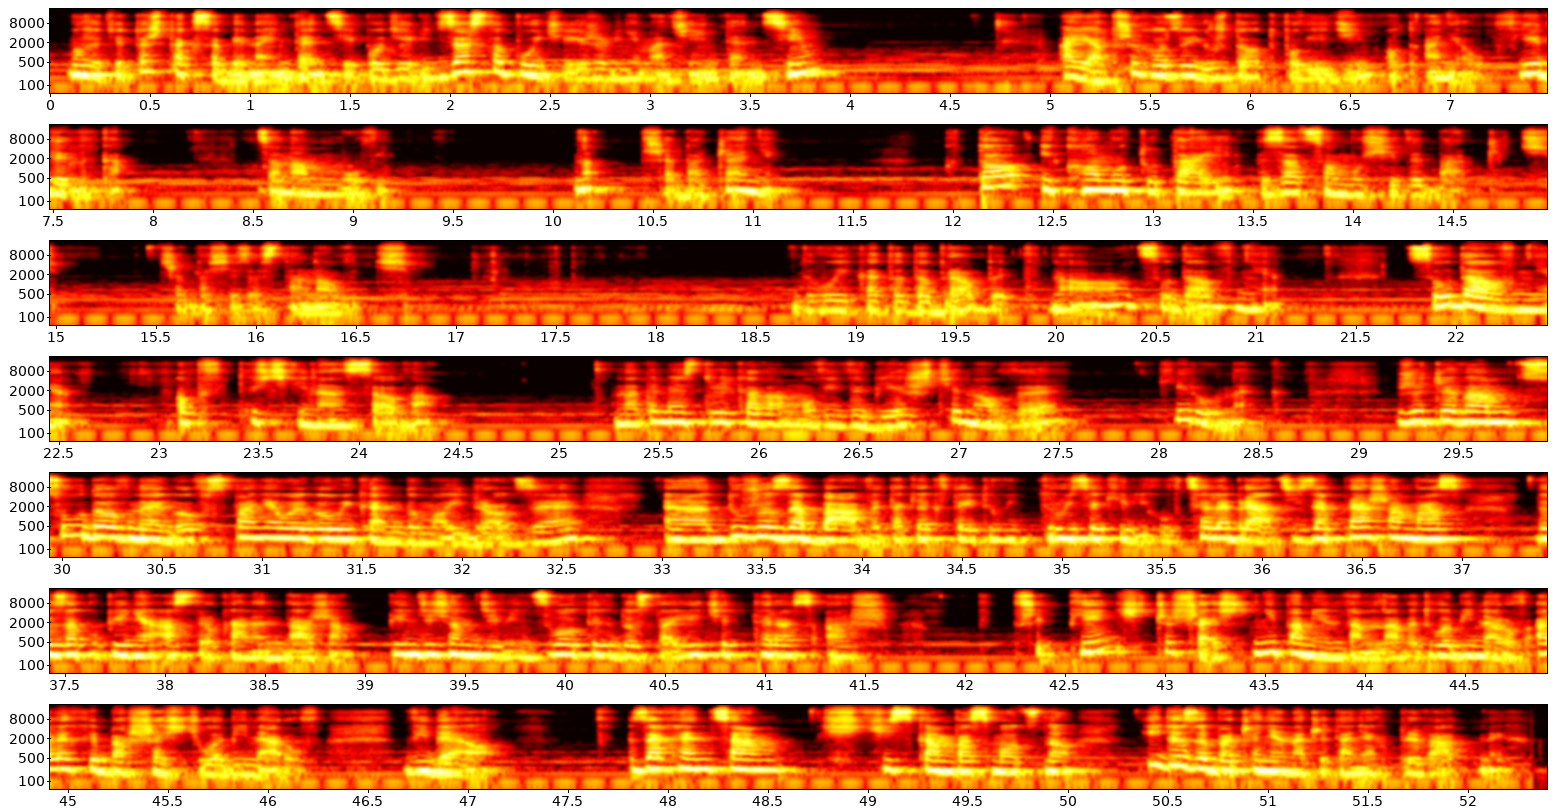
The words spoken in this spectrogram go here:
Możecie też tak sobie na intencje podzielić. Zastopujcie, jeżeli nie macie intencji. A ja przechodzę już do odpowiedzi od aniołów. Jedynka. Co nam mówi? No, przebaczenie. Kto i komu tutaj za co musi wybaczyć? Trzeba się zastanowić. Dwójka to dobrobyt. No, cudownie. Cudownie. Obfitość finansowa. Natomiast trójka Wam mówi: wybierzcie nowy kierunek. Życzę Wam cudownego, wspaniałego weekendu, moi drodzy. E, Dużo zabawy, tak jak w tej trój- trójce kielichów, celebracji. Zapraszam Was do zakupienia astrokalendarza. 59 zł dostajecie teraz aż przy 5 czy 6, nie pamiętam nawet webinarów, ale chyba 6 webinarów wideo. Zachęcam, ściskam Was mocno i do zobaczenia na czytaniach prywatnych.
